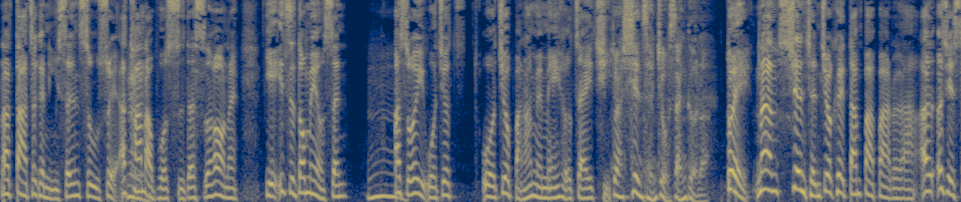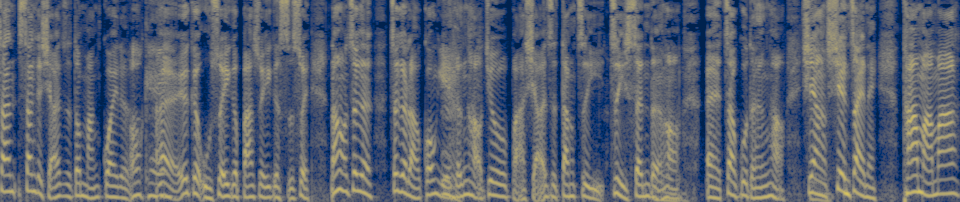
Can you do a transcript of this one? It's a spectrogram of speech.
那大这个女生十五岁啊，他老婆死的时候呢，也一直都没有生嗯啊，所以我就。我就把他们没合在一起。对啊，县城就有三个了。对，那现成就可以当爸爸了啊！而而且三三个小孩子都蛮乖的。OK，哎，一个五岁，一个八岁，一个十岁。然后这个这个老公也很好，就把小孩子当自己自己生的哈，哎，照顾的很好。像现在呢，他妈妈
